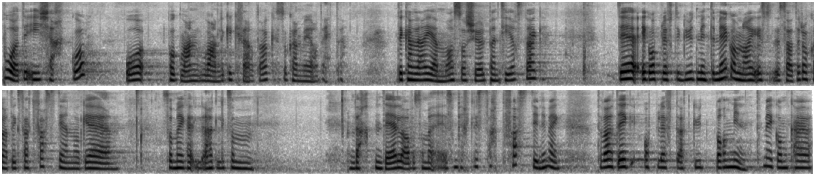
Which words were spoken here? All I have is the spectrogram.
Både i kirka og på vanlige hverdag så kan vi gjøre dette. Det kan være hjemme hos oss sjøl på en tirsdag. Det jeg opplevde Gud minte meg om når jeg sa til dere at jeg satt fast i noe som jeg hadde liksom vært en del av, som, jeg, som virkelig satt fast inni meg, det var at jeg opplevde at Gud bare minte meg om hva,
